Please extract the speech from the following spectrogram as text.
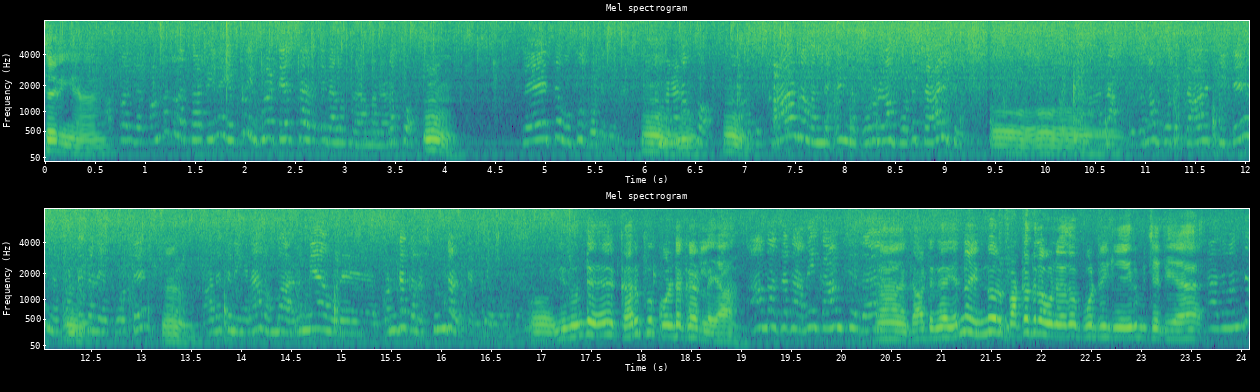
சரிங்க. அப்போ இந்த கொண்டக்கடலை சாப்பிட்டீங்கன்னா எப்படி இவ்வளோ டேஸ்ட்டாக இருக்குன்னு நம்ம நினைப்போம். லேசாக உப்பு போட்டுக்கலாம் ம், நம்ம நினைப்போம். அது காரணம் வந்துட்டு இந்த பொருள்லாம் போட்டு தாளிக்கணும். இதெல்லாம் போட்டு தாளிச்சிட்டு இந்த கொண்டக்கடலையை போட்டு வதக்குனீங்கன்னா ரொம்ப அருமையா ஒரு கொண்டக்கடலை சுண்டல் கிடைக்கும் ஓ இது வந்து கருப்பு கொண்டக்கடலையா ஆமா சார் நான் அதையும் காமிச்சிடுறேன் ஆ காட்டுங்க. என்ன இன்னொரு பக்கத்தில் ஒன்று ஏதோ போட்டிருக்கீங்க இரும்பு சட்டியை? அது வந்து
